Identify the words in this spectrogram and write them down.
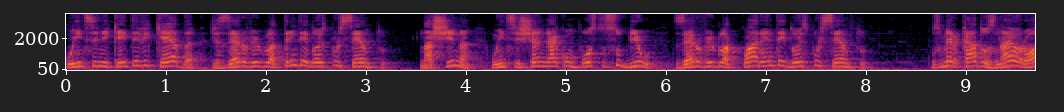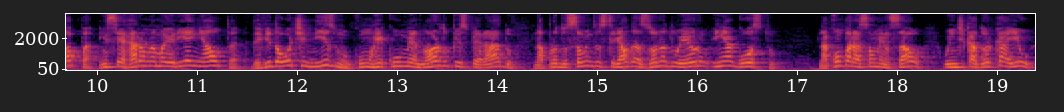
o índice Nikkei teve queda de 0,32%. Na China, o índice Xangai Composto subiu 0,42%. Os mercados na Europa encerraram na maioria em alta, devido ao otimismo com um recuo menor do que o esperado na produção industrial da zona do euro em agosto. Na comparação mensal, o indicador caiu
